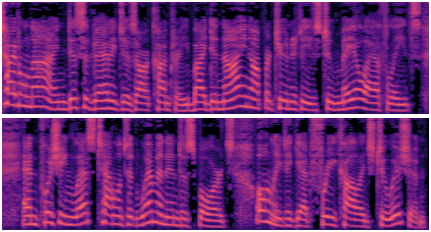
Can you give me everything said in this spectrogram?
Title IX disadvantages our country by denying opportunities to male athletes and pushing less talented women into sports only to get free college tuition,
